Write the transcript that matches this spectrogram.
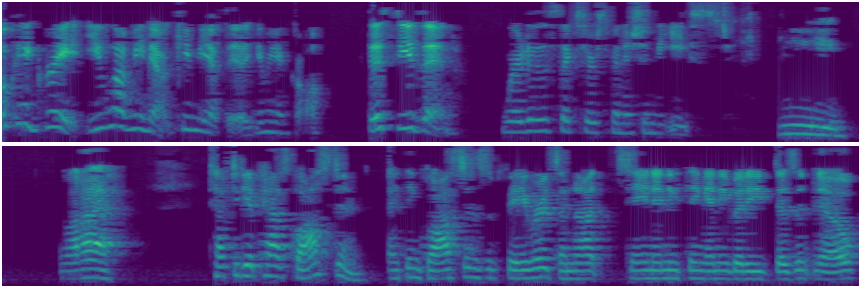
Okay, great. You let me know. Keep me updated. Give me a call. This season, where do the Sixers finish in the East? Me. Ah, tough to get past Boston. I think Boston's the favorites. I'm not saying anything anybody doesn't know.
